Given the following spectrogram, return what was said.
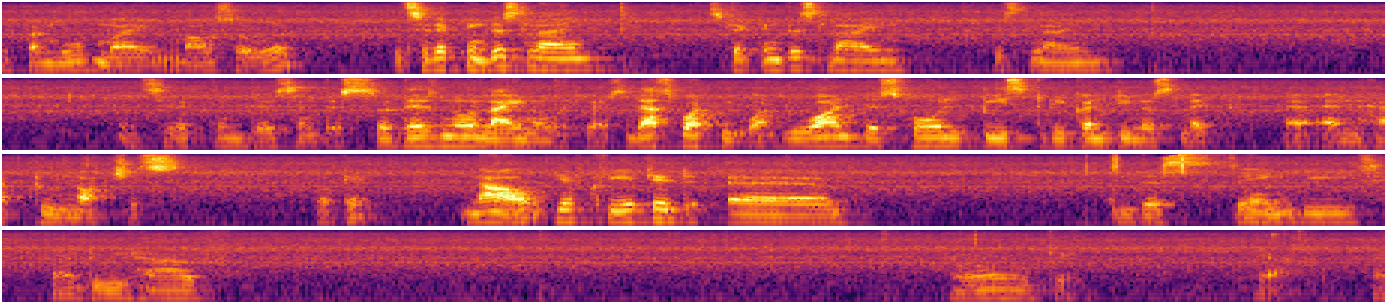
If I move my mouse over it's selecting this line selecting this line this line. It's selecting this and this. So there's no line over here. So that's what we want. We want this whole piece to be continuous like uh, and have two notches. Okay now we have created uh, this thing. We why do we have oh, okay. Yeah I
